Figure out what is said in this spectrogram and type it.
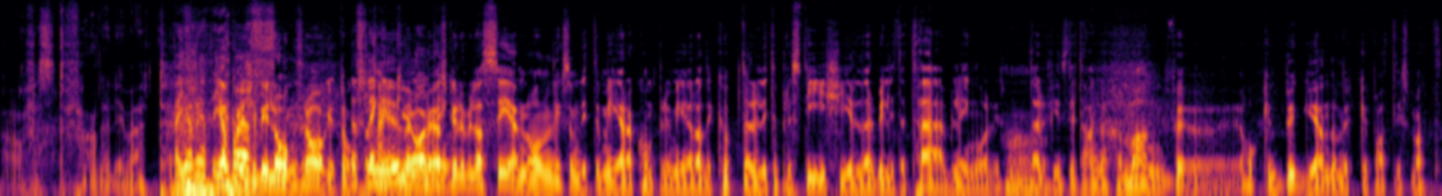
Ja, fast fan är det värt? Ja, jag vet, jag det bara... kanske blir långdraget också slänger ur tänker jag. Jag någonting. skulle vilja se någon liksom lite mera komprimerade cup där det är lite prestige i det, där det blir lite tävling och liksom, Ja. där det finns lite engagemang. För uh, hockeyn bygger ju ändå mycket på att liksom att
